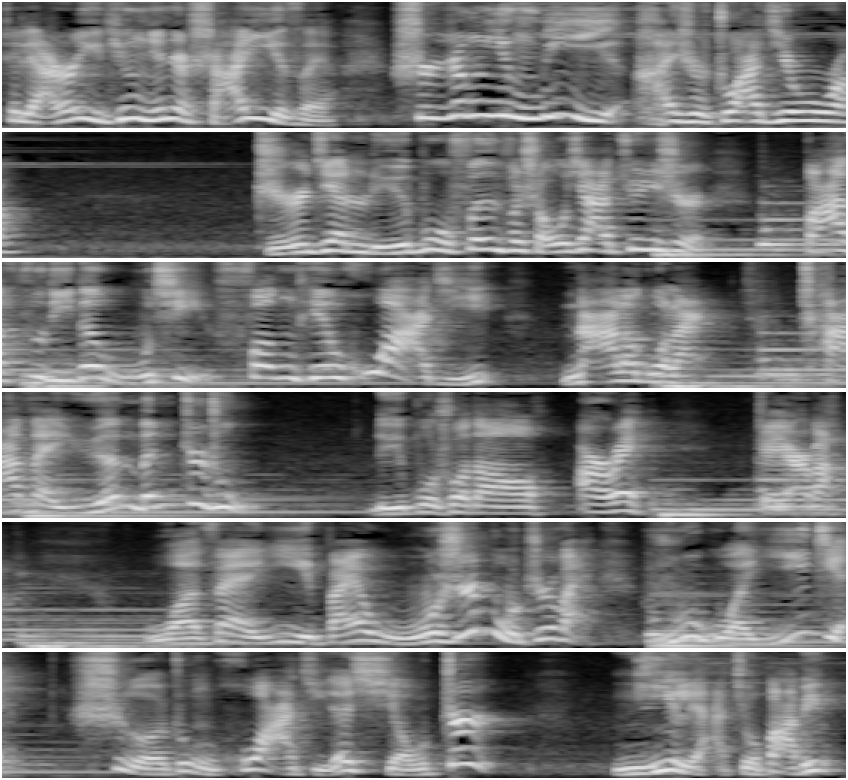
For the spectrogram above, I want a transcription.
这俩人一听，您这啥意思呀？是扔硬币还是抓阄啊？只见吕布吩咐手下军士，把自己的武器方天画戟拿了过来，插在辕门之处。吕布说道：“二位，这样吧，我在一百五十步之外，如果一箭射中画戟的小枝儿，你俩就罢兵；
